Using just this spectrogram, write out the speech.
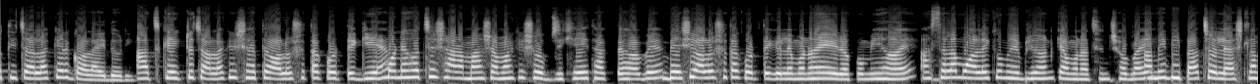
অতি চালাকের গলায় দড়ি। আজকে একটু চালাকির সাথে অলসতা করতে গিয়ে মনে হচ্ছে সারা মাস আমাকে সবজি খেয়েই থাকতে হবে। বেশি অলসতা করতে গেলে মনে হয় এরকমই হয়। আসসালামু আলাইকুম এভরিওয়ান, কেমন আছেন সবাই? আমি বিপা, চলে আসলাম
